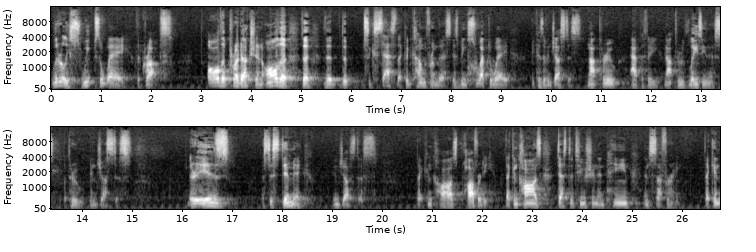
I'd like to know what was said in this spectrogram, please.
literally sweeps away the crops. All the production, all the, the, the, the success that could come from this is being swept away because of injustice. Not through apathy, not through laziness, but through injustice. There is a systemic injustice that can cause poverty, that can cause destitution and pain and suffering, that can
